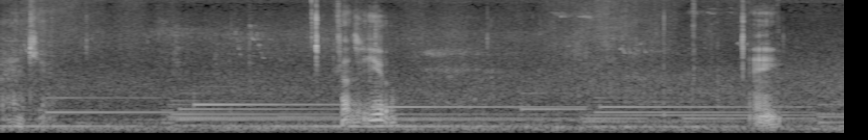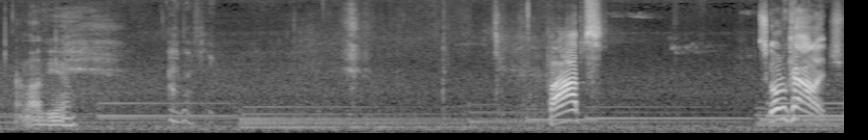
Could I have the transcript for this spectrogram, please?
Thank you. Because of you. Hey, I love you. I love you. Pops, let's go to college.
